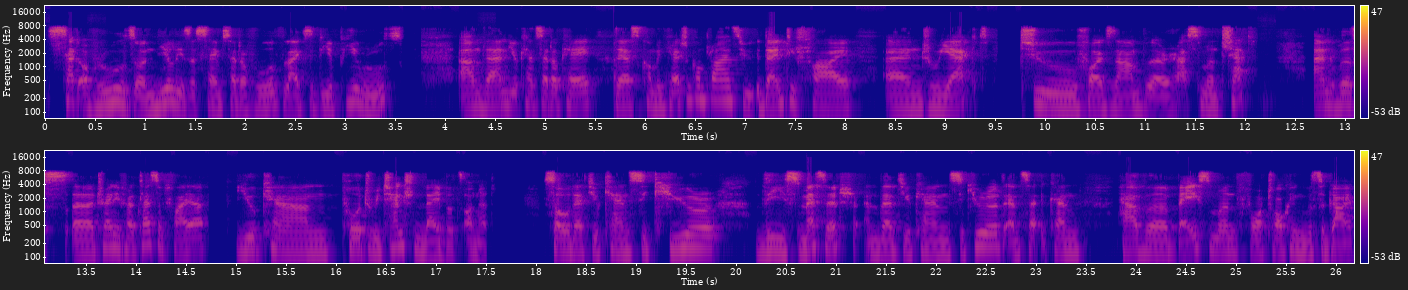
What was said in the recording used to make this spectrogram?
set of rules or nearly the same set of rules like the DLP rules. And then you can set, okay, there's communication compliance. You identify and react to, for example, harassment chat. And with trainable classifier, you can put retention labels on it so that you can secure this message and that you can secure it and can have a basement for talking with the guy.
